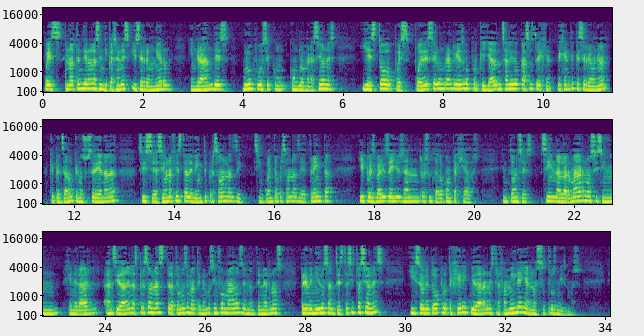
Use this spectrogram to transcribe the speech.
pues no atendieron las indicaciones y se reunieron en grandes grupos, y conglomeraciones. Y esto pues puede ser un gran riesgo porque ya han salido casos de, de gente que se reunió, que pensaron que no sucedía nada si se hacía una fiesta de 20 personas, de 50 personas, de 30, y pues varios de ellos han resultado contagiados. Entonces, sin alarmarnos y sin generar ansiedad en las personas, tratemos de mantenernos informados, de mantenernos prevenidos ante estas situaciones y sobre todo proteger y cuidar a nuestra familia y a nosotros mismos.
